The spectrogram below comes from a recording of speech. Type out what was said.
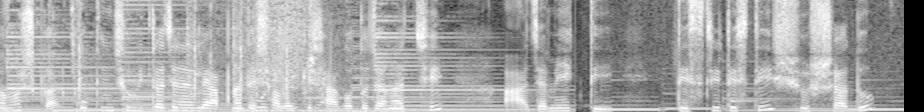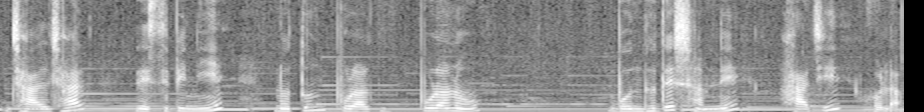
নমস্কার কুকিং সুমিত্রা চ্যানেলে আপনাদের সবাইকে স্বাগত জানাচ্ছি। আজ আমি একটি টেস্টি টেস্টি সুস্বাদু ঝাল ঝাল রেসিপি নিয়ে নতুন পুরা পুরানো বন্ধুদের সামনে হাজির হলাম।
